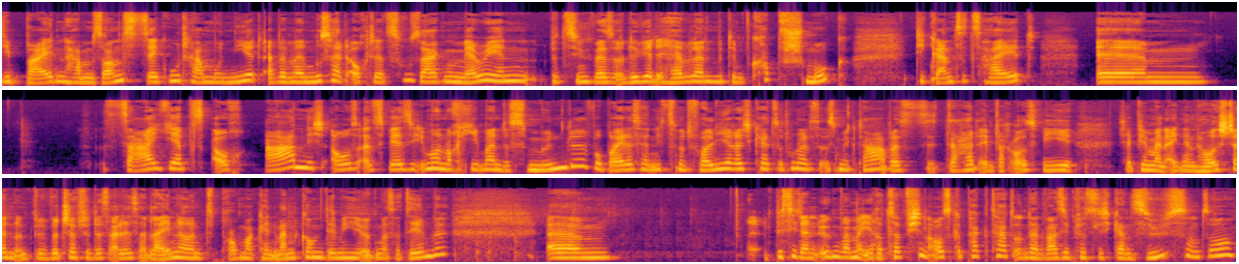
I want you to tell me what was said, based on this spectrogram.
die beiden haben sonst sehr gut harmoniert, aber man muss halt auch dazu sagen, Marion bzw. Olivia de Havilland mit dem Kopfschmuck die ganze Zeit ähm, sah jetzt auch A nicht aus, als wäre sie immer noch jemandes Mündel, wobei das ja nichts mit Volljährigkeit zu tun hat, das ist mir klar, aber es sah halt einfach aus wie, ich habe hier meinen eigenen Hausstand und bewirtschafte das alles alleine und braucht mal keinen Mann kommen, der mir hier irgendwas erzählen will. Ähm, bis sie dann irgendwann mal ihre Zöpfchen ausgepackt hat und dann war sie plötzlich ganz süß und so.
